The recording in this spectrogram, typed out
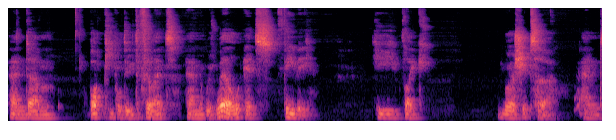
And um, what people do to fill it and with will it's phoebe. He like worships her. And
